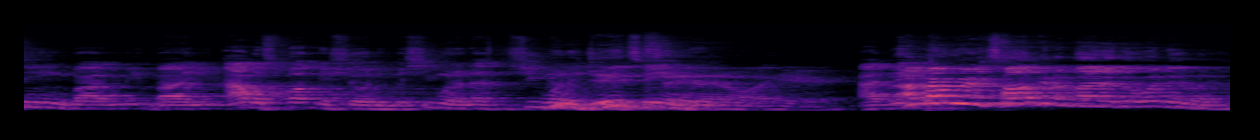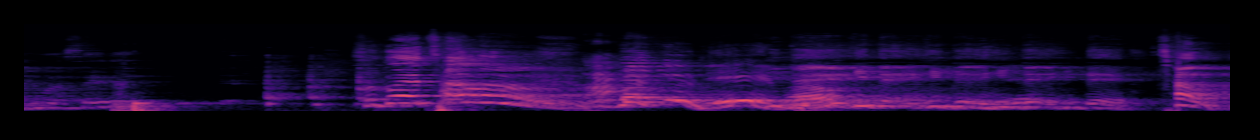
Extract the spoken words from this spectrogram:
The joint had asked to be teamed by me. By you. I was fucking shorty, but she wanted us. She wanted you to did say team. that on here. I did. I remember we were talking about it the one day, like, you want to say that? So go ahead, tell him. I think you did, He bro. did, he did, he did, he did, he did. Tell him.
